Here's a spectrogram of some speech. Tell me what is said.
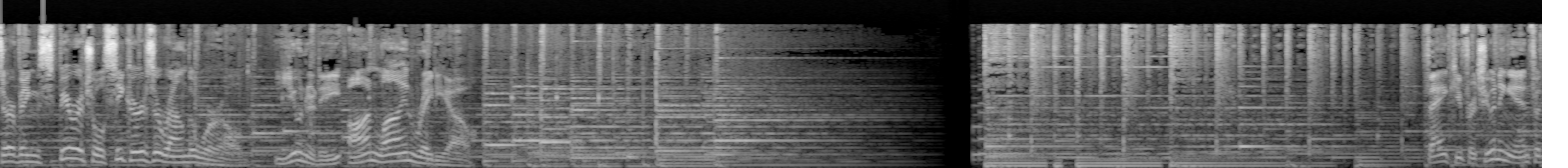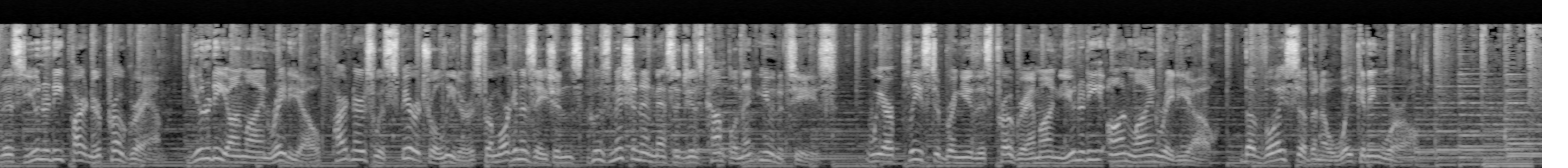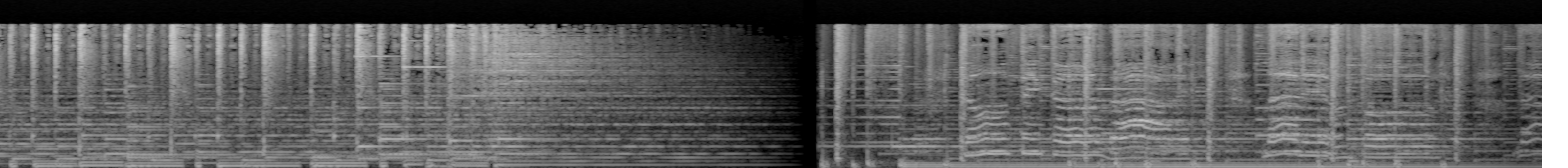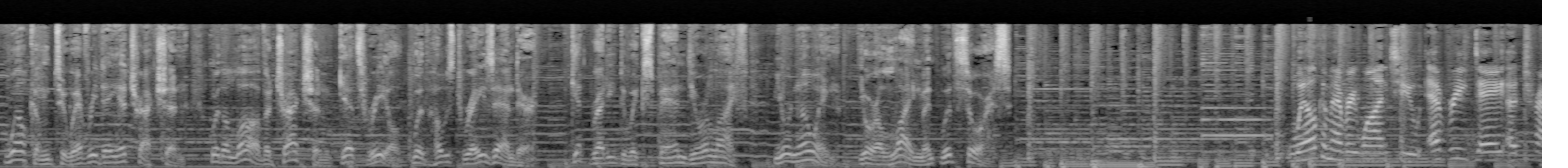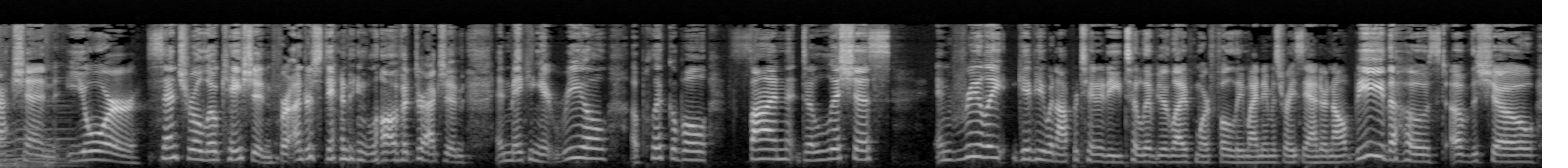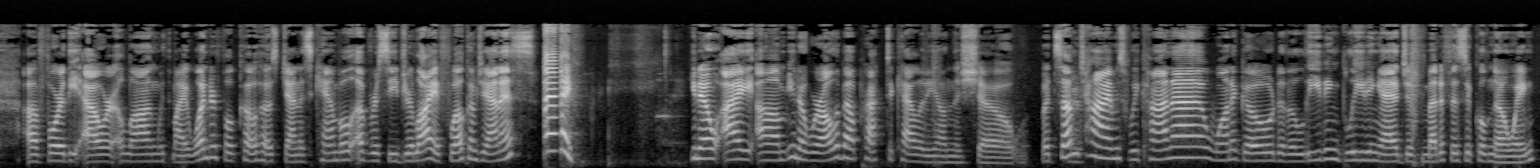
Serving spiritual seekers around the world. Unity Online Radio. Thank you for tuning in for this Unity Partner Program. Unity Online Radio partners with spiritual leaders from organizations whose mission and messages complement Unity's. We are pleased to bring you this program on Unity Online Radio, the voice of an awakening world. Don't think about it, let it unfold. Welcome to Everyday Attraction, where the law of attraction gets real with host Ray Zander. Get ready to expand your life, your knowing, your alignment with Source. Welcome, everyone, to Everyday Attraction, your central location for understanding law of attraction and making it real, applicable, fun, delicious, and really give you an opportunity to live your life more fully. My name is Ray Zander, and I'll be the host of the show uh, for the hour, along with my wonderful co host, Janice Campbell of Receive Your Life. Welcome, Janice. Hey, You know, I, um, you know, we're all about practicality on this show, but sometimes we kind of want to go to the leading, bleeding edge of metaphysical knowing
